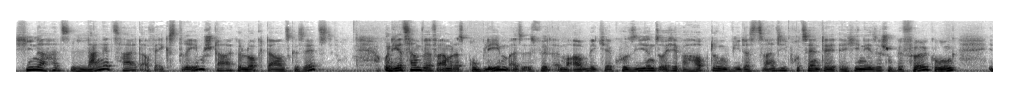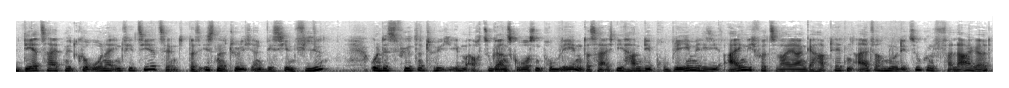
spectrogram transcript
China hat lange Zeit auf extrem starke Lockdowns gesetzt. Und jetzt haben wir auf einmal das Problem, also es wird im Augenblick ja kursieren solche Behauptungen wie, dass 20 Prozent der chinesischen Bevölkerung derzeit mit Corona infiziert sind. Das ist natürlich ein bisschen viel und es führt natürlich eben auch zu ganz großen Problemen. Das heißt, die haben die Probleme, die sie eigentlich vor zwei Jahren gehabt hätten, einfach nur die Zukunft verlagert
